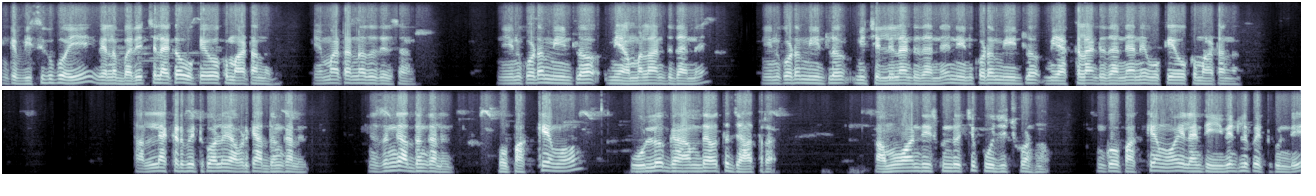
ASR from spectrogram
ఇంకా విసిగిపోయి వీళ్ళని భరించలేక ఒకే ఒక మాట అన్నది. ఏం మాట అన్నదో తెలుసా? నేను కూడా మీ ఇంట్లో మీ అమ్మ లాంటి దాన్నే నేను కూడా మీ ఇంట్లో మీ చెల్లి లాంటి దాన్నే నేను కూడా మీ ఇంట్లో మీ అక్క లాంటిదాన్నే అనే ఒకే ఒక మాట అన్నాను తల్లి ఎక్కడ పెట్టుకోవాలో ఎవరికి అర్థం కాలేదు. నిజంగా అర్థం కాలేదు. ఓ పక్కేమో ఊళ్ళో గ్రామదేవత జాతర. అమ్మవారిని తీసుకుని వచ్చి పూజించుకుంటున్నాం. ఇంకో పక్కేమో ఇలాంటి ఈవెంట్లు పెట్టుకుండి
